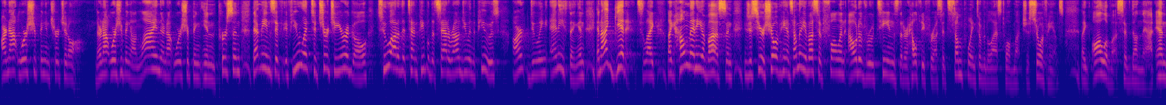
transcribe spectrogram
are not worshiping in church at all. They're not worshiping online. They're not worshiping in person. That means if, if you went to church a year ago, two out of the 10 people that sat around you in the pews aren't doing anything. And, and I get it. Like, like how many of us, and just here, show of hands, how many of us have fallen out of routines that are healthy for us at some point over the last 12 months? Just show of hands. Like all of us have done that. And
